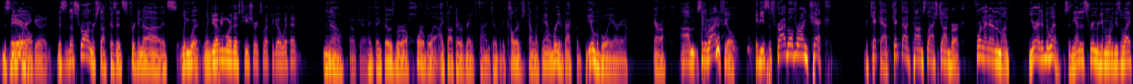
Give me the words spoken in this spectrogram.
This is the Very oil. good. This is the stronger stuff because it's freaking uh it's lingua Do you have any more of those T-shirts left to go with it? No. Okay. I think those were a horrible. I thought they were great at the time too, but the colors kind of like, man, we're bringing it back to the Bugle Boy area. Era. Um, so the rocket fuel. If you subscribe over on Kick, the Kick app, kick.com slash John Burke, four ninety nine a month, you're entered to win. So at the end of the stream, we're giving one of these away. And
